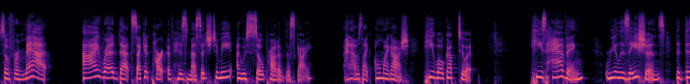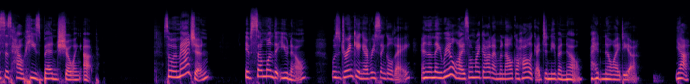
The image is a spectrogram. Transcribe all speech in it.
So for Matt, I read that second part of his message to me. I was so proud of this guy. And I was like, oh my gosh, he woke up to it. He's having realizations that this is how he's been showing up. So imagine if someone that you know was drinking every single day and then they realize, oh my God, I'm an alcoholic. I didn't even know. I had no idea. Yeah,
